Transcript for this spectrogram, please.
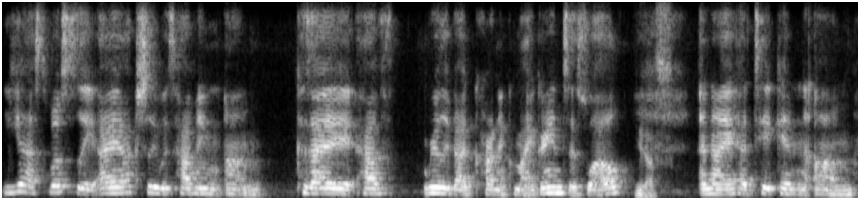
Yes, mostly. I actually was having um because I have really bad chronic migraines as well, Yes. and I had taken um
